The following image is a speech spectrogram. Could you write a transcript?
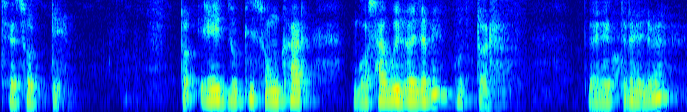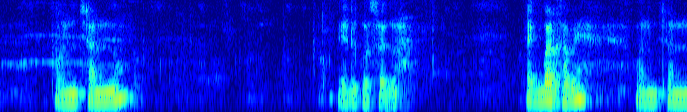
ছেষট্টি। তো এই দুটি সংখ্যার গসাগুই হয়ে যাবে উত্তর। তো এক্ষেত্রে হয়ে যাবে পঞ্চান্ন। এর গোসাগু একবার খাবে? পঞ্চান্ন।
